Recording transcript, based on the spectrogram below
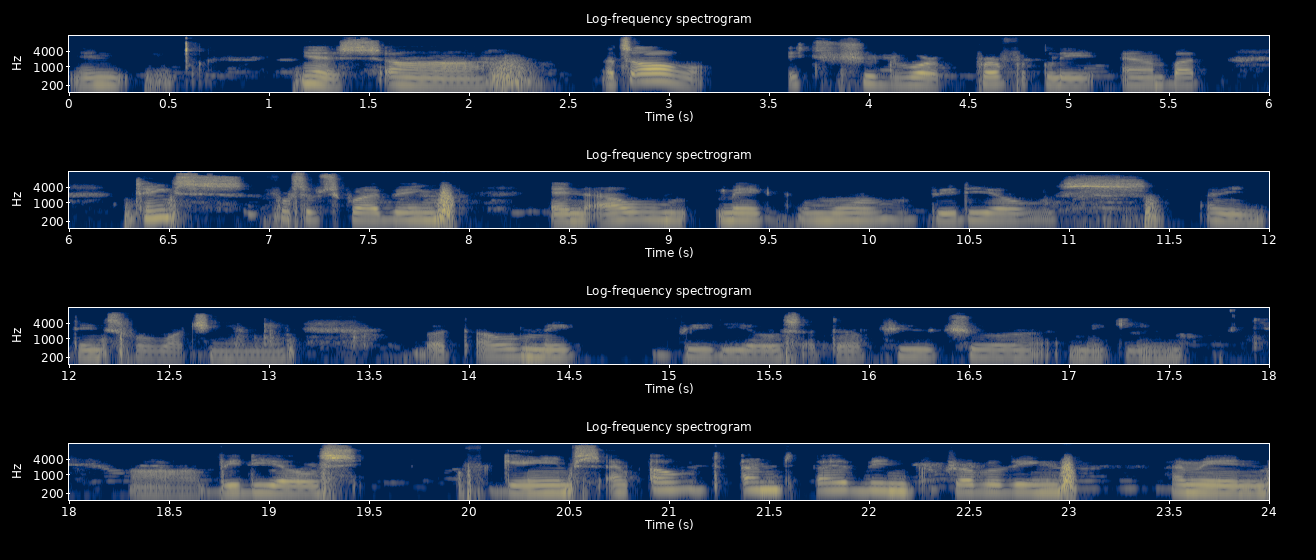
And yes uh that's all. It should work perfectly. And but thanks for subscribing and I'll make more videos. I mean thanks for watching I mean. But I'll make videos at the future making uh, videos of games. I'm, I'm I've been traveling I mean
